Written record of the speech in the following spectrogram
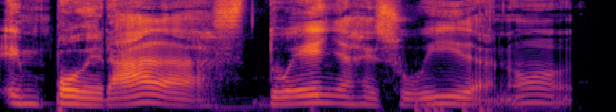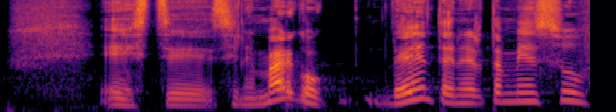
empoderadas, dueñas de su vida, ¿no? Este, sin embargo, deben tener también sus,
